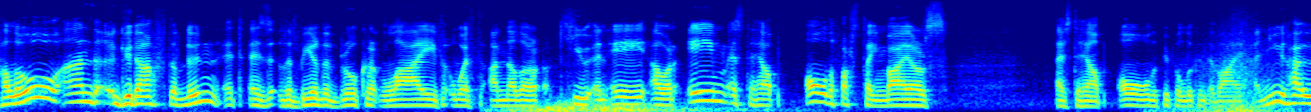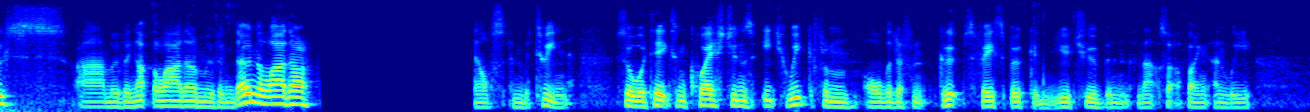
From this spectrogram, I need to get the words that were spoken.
Hello and good afternoon. It is the Bearded Broker live with another Q&A. Our aim is to help all the first-time buyers, is to help all the people looking to buy a new house, uh, moving up the ladder, moving down the ladder, else in between. So we take some questions each week from all the different groups, Facebook and YouTube and, and that sort of thing, and we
